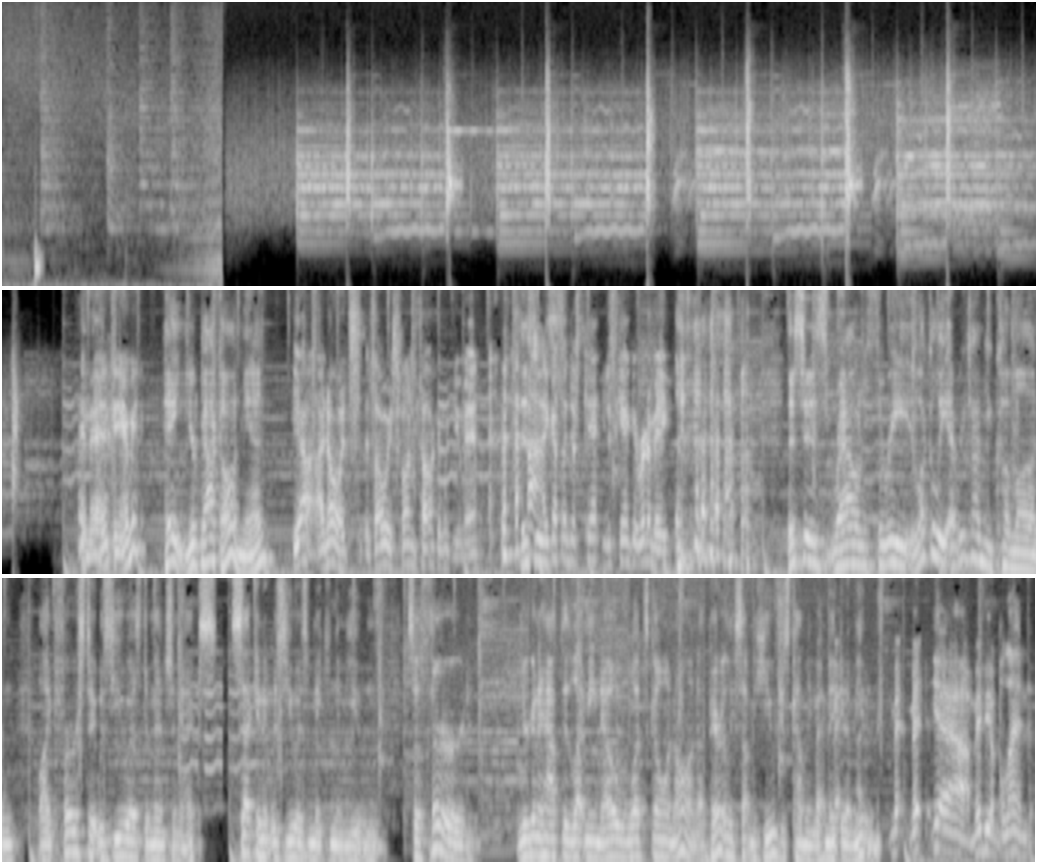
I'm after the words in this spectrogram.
Hey man, can you hear me? Hey, you're back on, man. Yeah, I know. It's it's always fun talking with you, man. Is... I guess I just can't. You just can't get rid of me. this is round three. Luckily, every time you come on, like first it was you as Dimension X, second it was you as Making a Mutant. So third, you're gonna have to let me know what's going on. Apparently, something huge is coming with making a mutant. yeah, maybe a blend.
